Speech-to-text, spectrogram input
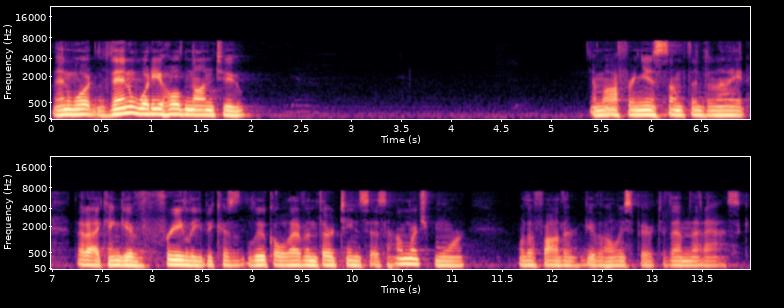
Then what, then what are you holding on to? I'm offering you something tonight that I can give freely because Luke 11:13 says, "How much more will the Father give the Holy Spirit to them that ask?"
